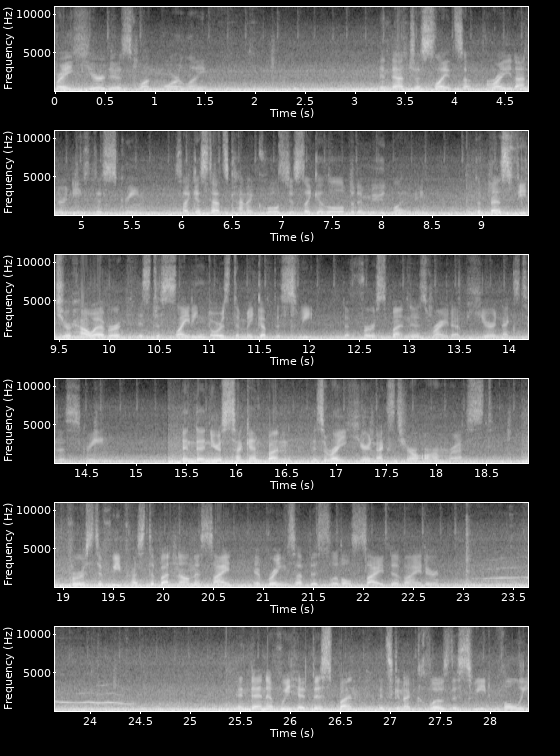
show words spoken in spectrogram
Right here, there's one more light, and that just lights up right underneath the screen. So I guess that's kind of cool, it's just like a little bit of mood lighting. The best feature, however, is the sliding doors to make up the suite. The first button is right up here next to the screen, and then your second button is right here next to your armrest. First, if we press the button on the side, it brings up this little side divider, and then if we hit this button, it's gonna close the suite fully.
